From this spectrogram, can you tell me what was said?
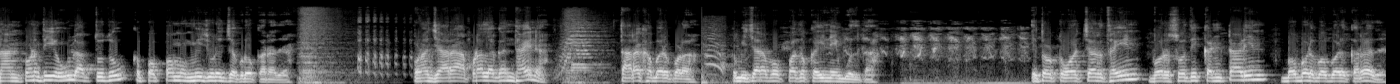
નાનપણથી એવું લાગતું હતું કે પપ્પા મમ્મી જોડે ઝઘડો કરે છે. પણ જ્યારે આપણા લગ્ન થાય ને તારે ખબર પડે તો બિચારા પપ્પા તો કંઈ નહીં બોલતા. એ તો ટોર્ચર થઈને વર્ષોથી કંટાળીને બબડ બબડ કરે છે.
